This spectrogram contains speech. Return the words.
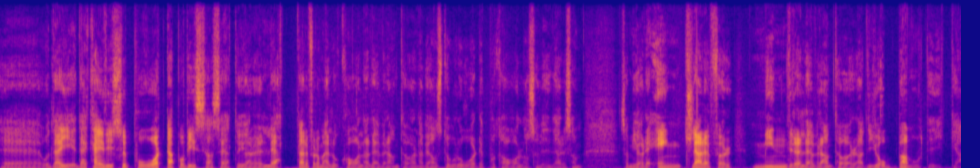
Eh, och där, där kan ju vi supporta på vissa sätt och göra det lättare för de här lokala leverantörerna. Vi har en stor orderportal och så vidare som, som gör det enklare för mindre leverantörer att jobba mot ICA.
